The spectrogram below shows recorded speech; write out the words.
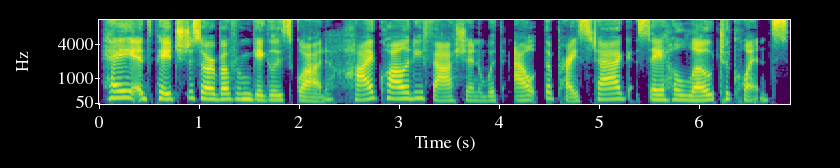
Hey, it's Paige DeSorbo from Giggly Squad. High quality fashion without the price tag. Say hello to Quince.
